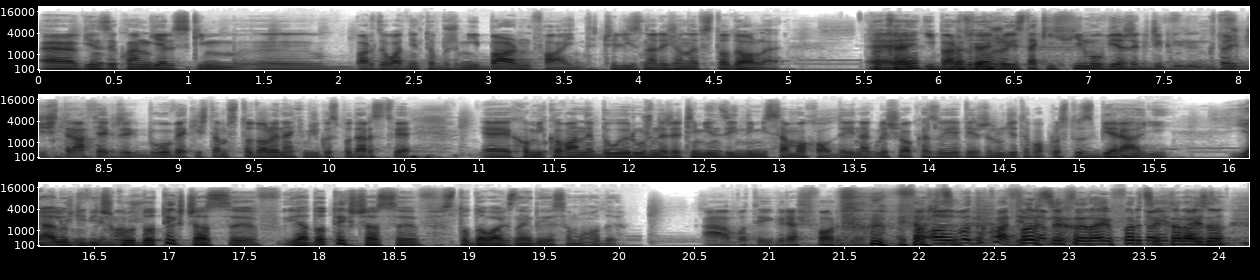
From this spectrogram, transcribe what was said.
e, w języku angielskim y, bardzo ładnie to brzmi barn find, czyli znalezione w stodole. E, okay, I bardzo okay. dużo jest takich filmów, wie, że gdzie ktoś gdzieś trafia, gdzie było w jakieś tam stodole, na jakimś gospodarstwie e, chomikowane były różne rzeczy, między innymi samochody i nagle się okazuje, wie, że ludzie to po prostu zbierali. Ja, Ludwiczku, masz... dotychczas, ja dotychczas w stodołach znajduję samochody. A, bo ty grasz Forza. Forza, o, dokładnie. Forza, Hori Forza Horizon, bardzo...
